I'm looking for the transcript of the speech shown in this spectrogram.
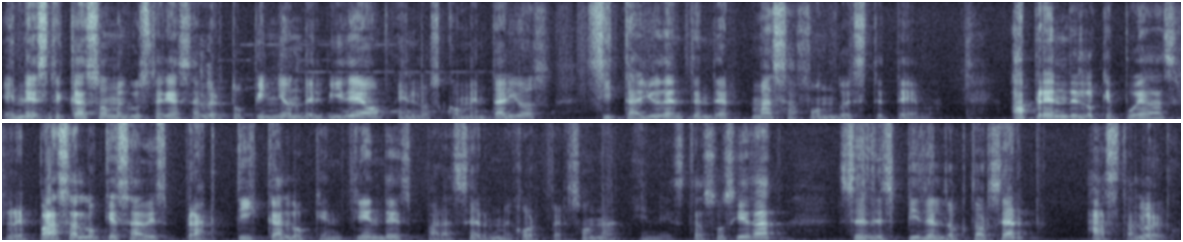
En este caso me gustaría saber tu opinión del video en los comentarios si te ayuda a entender más a fondo este tema. Aprende lo que puedas, repasa lo que sabes, practica lo que entiendes para ser mejor persona en esta sociedad. Se despide el Dr. Serp. Hasta luego.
